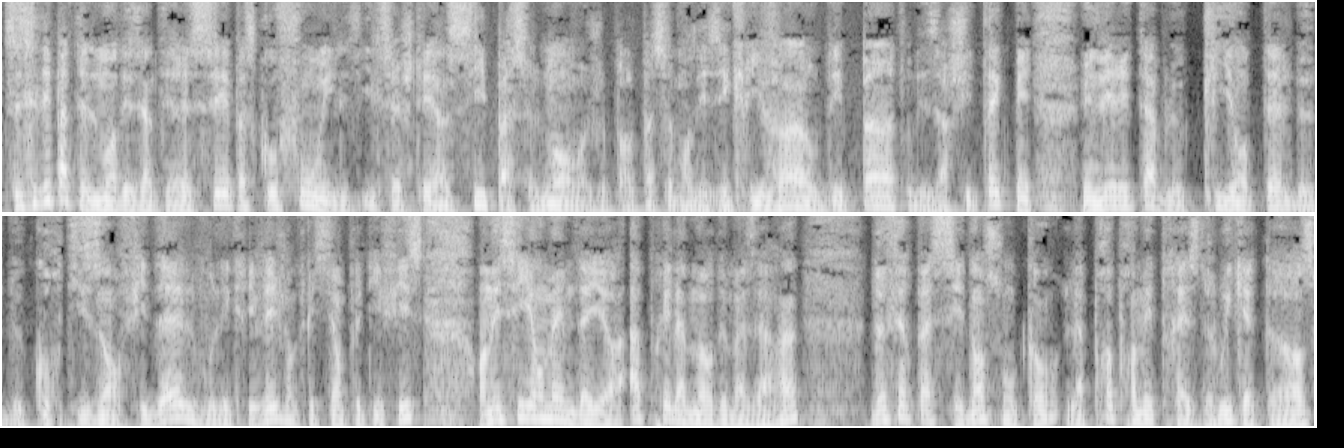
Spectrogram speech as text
Ce n'était pas tellement désintéressé parce qu'au fond, il, il s'achetait ainsi pas seulement, je parle pas seulement des écrivains ou des peintres ou des architectes, mais une véritable clientèle de, de courtisans fidèles. Vous l'écrivez, Jean-Christian Petit-Fils, en essayant même d'ailleurs après la mort de Mazarin de faire passer dans son camp la propre maîtresse de Louis XIV,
